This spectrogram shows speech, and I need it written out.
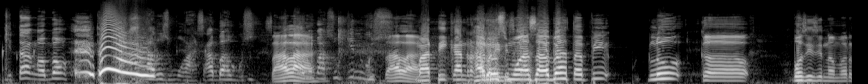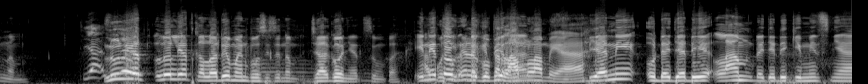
kita ngomong kita harus muhasabah Gus. Salah. Lu masukin Gus. Salah. Matikan rekaman Harus muasabah tapi lu ke posisi nomor 6. Ya, Lu lihat lu lihat kalau dia main posisi 6 jagonya sumpah. Ini Agus tuh ini udah gue bilang. terlam-lam ya. Dia nih udah jadi lam, udah jadi kimisnya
